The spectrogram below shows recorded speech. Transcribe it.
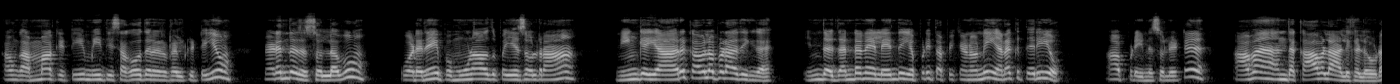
அவங்க அம்மாக்கிட்டேயும் மீதி சகோதரர்கள்கிட்டேயும் நடந்ததை சொல்லவும் உடனே இப்போ மூணாவது பையன் சொல்கிறான் நீங்கள் யாரும் கவலைப்படாதீங்க. இந்த தண்டனையிலேருந்து எப்படி தப்பிக்கணும்னு எனக்கு தெரியும். அப்படின்னு சொல்லிட்டு அவன் அந்த காவலாளிகளோட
